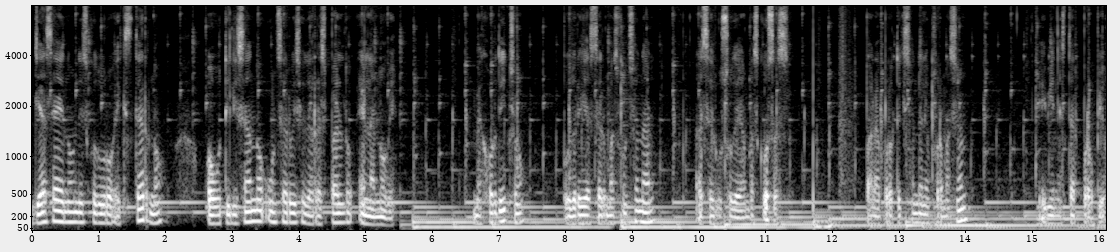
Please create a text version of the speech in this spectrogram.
ya sea en un disco duro externo o utilizando un servicio de respaldo en la nube. Mejor dicho, podría ser más funcional hacer uso de ambas cosas para protección de la información y bienestar propio.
